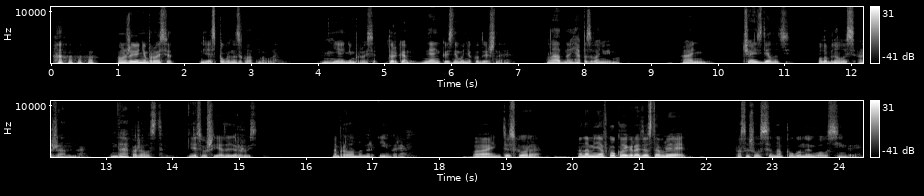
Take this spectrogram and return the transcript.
Ха-ха-ха, он же ее не бросит. Я испуганно заглотнула. Не, не бросит. Только нянька из него никудышная. Ладно, я позвоню ему. Ань, чай сделать? Улыбнулась Жанна. Да, пожалуйста, если уж я задержусь. Набрала номер Игоря. «Ань, ты скоро? Она меня в куклы играть заставляет!» Послышался напуганный голос Игоря.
